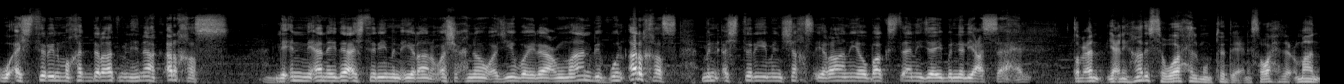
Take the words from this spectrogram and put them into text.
وأشتري المخدرات من هناك أرخص. لأني أنا إذا أشتري من إيران وأشحنه وأجيبه إلى عمان بيكون أرخص من أشتري من شخص إيراني أو باكستاني جايب لنا لي على الساحل. طبعا يعني هذه السواحل ممتدة يعني سواحل عمان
